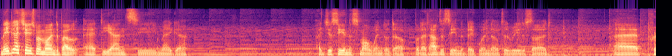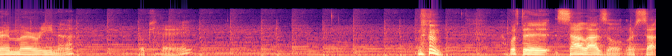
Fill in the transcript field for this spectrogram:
Maybe I changed my mind about uh, DNC Mega. I just see in the small window though, but I'd have to see in the big window to re-decide. Uh, Primarina. Okay. With the Salazzle, or Sa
